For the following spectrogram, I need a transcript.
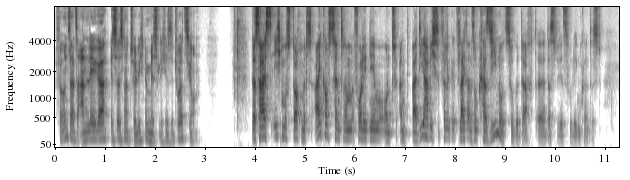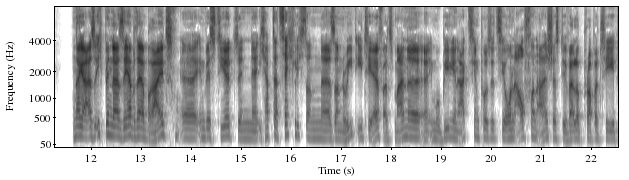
für uns als Anleger ist es natürlich eine missliche Situation. Das heißt, ich muss doch mit Einkaufszentren Vorlieb nehmen und an, bei dir habe ich vielleicht an so ein Casino zugedacht, äh, das du dir zulegen könntest. Naja, also ich bin da sehr, sehr breit äh, investiert, denn äh, ich habe tatsächlich so ein, äh, so ein REIT-ETF als meine äh, Immobilienaktienposition, auch von iShares Developed Property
